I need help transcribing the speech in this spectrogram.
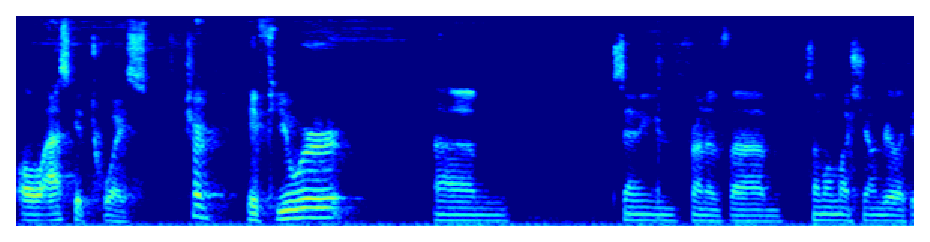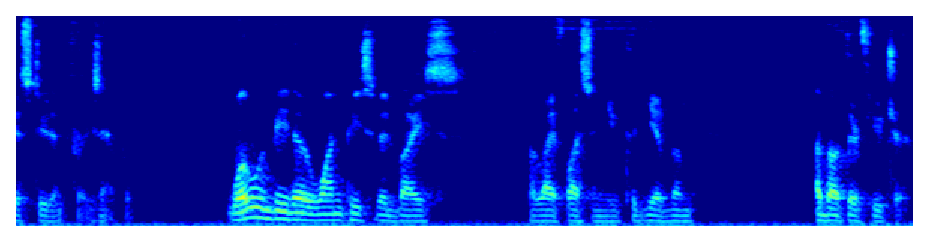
I'll ask it twice. Sure. If you were um, standing in front of um, someone much younger, like a student, for example, what would be the one piece of advice, a life lesson you could give them about their future?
